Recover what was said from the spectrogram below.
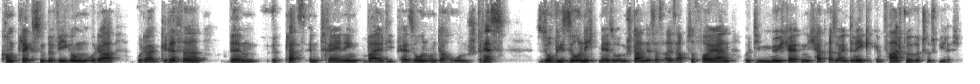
komplexen Bewegungen oder, oder Griffe ähm, Platz im Training, weil die Person unter hohem Stress sowieso nicht mehr so imstande ist, das alles abzufeuern und die Möglichkeiten nicht hat. Also ein Drehkick im Fahrstuhl wird schon schwierig.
